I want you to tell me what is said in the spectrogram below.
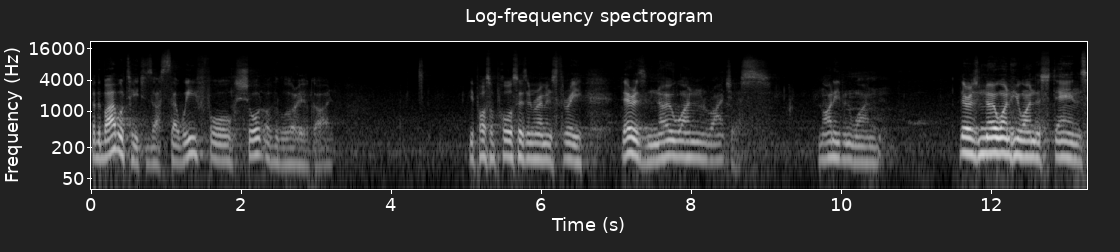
But the Bible teaches us that we fall short of the glory of God. The Apostle Paul says in Romans 3 there is no one righteous, not even one. There is no one who understands.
